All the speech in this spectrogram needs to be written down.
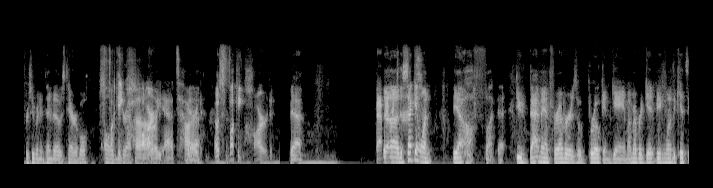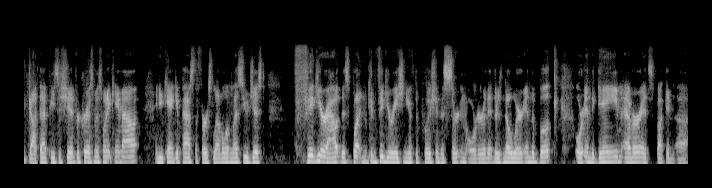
for Super Nintendo was terrible. All of the fucking Jurassic- Oh hard. yeah, it's hard. That was fucking hard. Yeah, Batman uh, the second one. Yeah, oh fuck that, dude. Batman Forever is a broken game. I remember get being one of the kids that got that piece of shit for Christmas when it came out, and you can't get past the first level unless you just figure out this button configuration you have to push in this certain order that there's nowhere in the book or in the game ever. It's fucking uh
